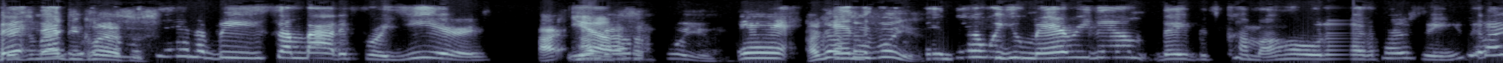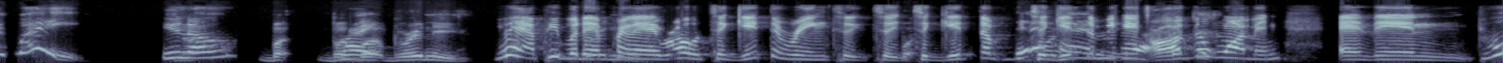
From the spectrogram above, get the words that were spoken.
Take some acting classes. to be somebody for years. I, yeah. I got something for you. And, I got something for you. And then when you marry them, they become a whole other person. You be like, wait, you no, know. But but right. but Brittany. You have people that Brittany. play that role to get the ring, to to but, to get the to get the man or the woman, and then whoop,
